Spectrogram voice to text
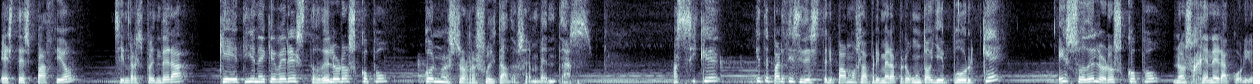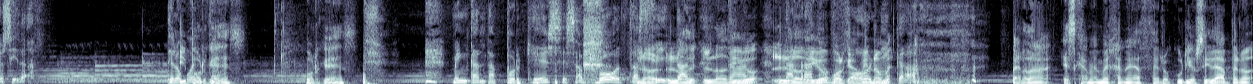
este espacio sin responder a qué tiene que ver esto del horóscopo con nuestros resultados en ventas. Así que, ¿qué te parece si destripamos la primera pregunta? Oye, ¿por qué eso del horóscopo nos genera curiosidad? ¿Y por qué es? ¿Por qué es? Me encanta, porque es esa voz así lo, tan, lo, digo, lo digo porque a mí no me. Perdona, es que a mí me genera cero curiosidad, pero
